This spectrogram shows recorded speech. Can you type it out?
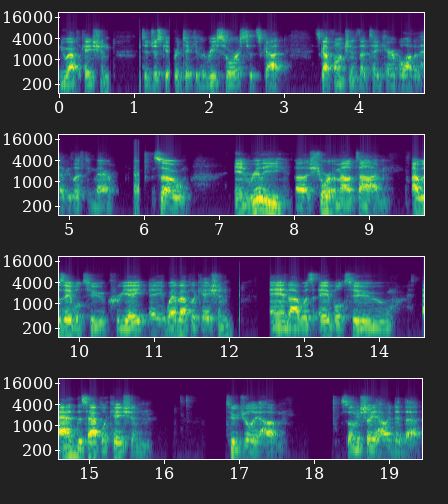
new application to just get particular resource. It's got it's got functions that take care of a lot of the heavy lifting there. So in really a short amount of time, I was able to create a web application and I was able to add this application to Julia Hub. So let me show you how I did that.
